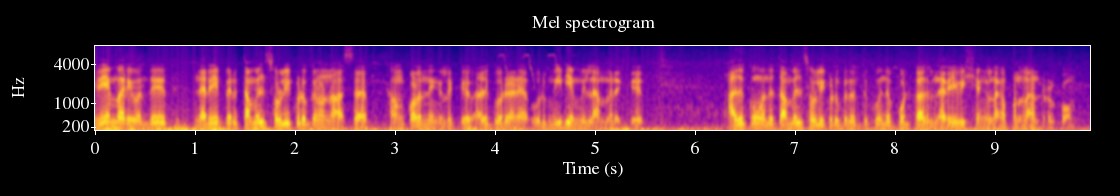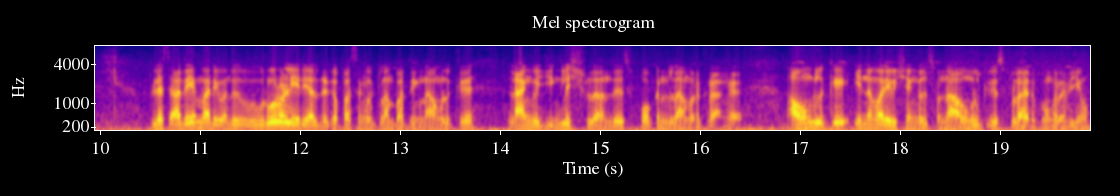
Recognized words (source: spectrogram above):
இதே மாதிரி வந்து நிறைய பேர் தமிழ் சொல்லிக் கொடுக்கணும்னு ஆசை அவங்க குழந்தைங்களுக்கு. அதுக்கு ஒரு ஒரு மீடியம் இல்லாமல் இருக்குது அதுக்கும் வந்து தமிழ் சொல்லிக் கொடுக்குறதுக்கும் இந்த போட்காஸ்ட்டில் நிறைய விஷயங்கள் நாங்கள் பண்ணலான்னு இருக்கோம். ப்ளஸ் அதே மாதிரி வந்து ரூரல் ஏரியாவில் இருக்க பசங்களுக்குலாம் பார்த்திங்கன்னா அவங்களுக்கு லாங்குவேஜ் இங்கிலீஷில் வந்து ஸ்போக்கன் இல்லாமல் இருக்கிறாங்க. அவங்களுக்கு என்ன மாதிரி விஷயங்கள் சொன்னால் அவங்களுக்கு யூஸ்ஃபுல்லாக இருக்குங்கிறதையும்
